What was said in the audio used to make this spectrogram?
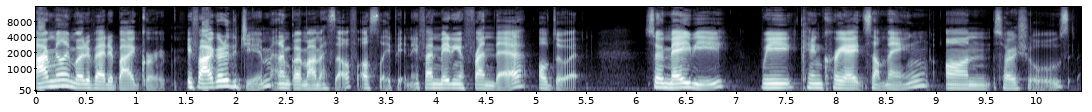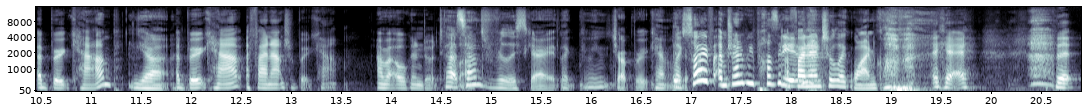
I'm really motivated by a group. If I go to the gym and I'm going by myself, I'll sleep in. If I'm meeting a friend there, I'll do it. So maybe we can create something on socials, a boot camp, Yeah. a boot camp, a financial boot camp, and oh, we're all going to do it together. That sounds really scary. Like can we drop boot camp? Like so. I'm trying to be positive. financial like wine club. okay, but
